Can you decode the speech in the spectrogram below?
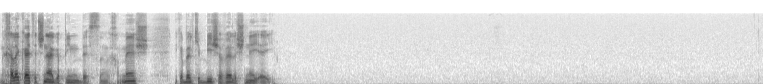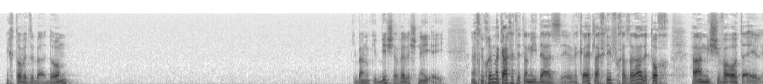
נחלק כעת את שני אגפים ב-25, נקבל כי b שווה ל-2a. נכתוב את זה באדום. קיבלנו כי b שווה ל-2a. אנחנו יכולים לקחת את המידע הזה וכעת להחליף חזרה לתוך המשוואות האלה.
